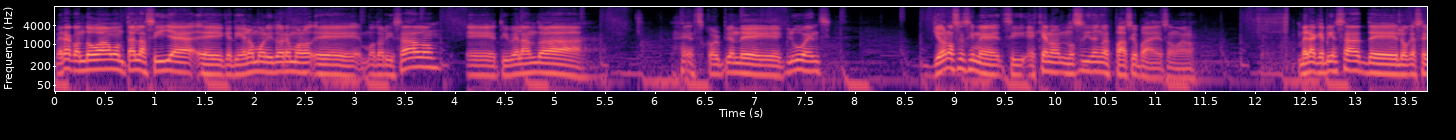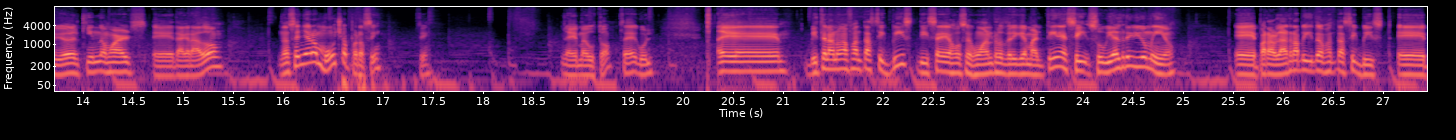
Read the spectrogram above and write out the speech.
Mira, cuando va a montar la silla eh, que tiene los monitores eh, motorizados? Eh, estoy velando a la Scorpion de Cluens. Yo no sé si me. Si, es que no, sé si tengo espacio para eso, mano. Mira, ¿qué piensas de lo que se vio del Kingdom Hearts? ¿Te agradó? No enseñaron mucho, pero sí. Sí. me gustó, se ve cool. ¿Viste la nueva Fantastic Beast? Dice José Juan Rodríguez Martínez. Sí, subí el review mío. Eh, para hablar rapidito de Fantastic Beast, eh,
